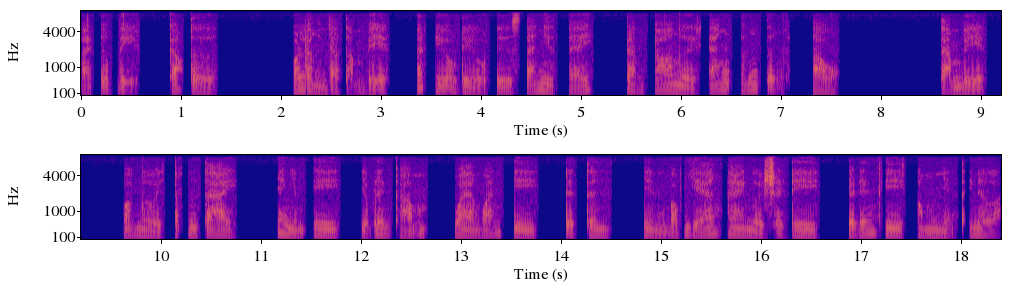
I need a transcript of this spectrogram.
phải từ biệt, cáo từ. Có lần chào tạm biệt, Bách hiểu điều tư xá như thế, làm cho người kháng ấn tượng khắc sâu. Tạm biệt, mọi người chấp tay, nhân nhiễm y, dập lên cẩm, hoàng quán chi, địch tinh, nhìn bóng dáng hai người rời đi cho đến khi không nhìn thấy nữa.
